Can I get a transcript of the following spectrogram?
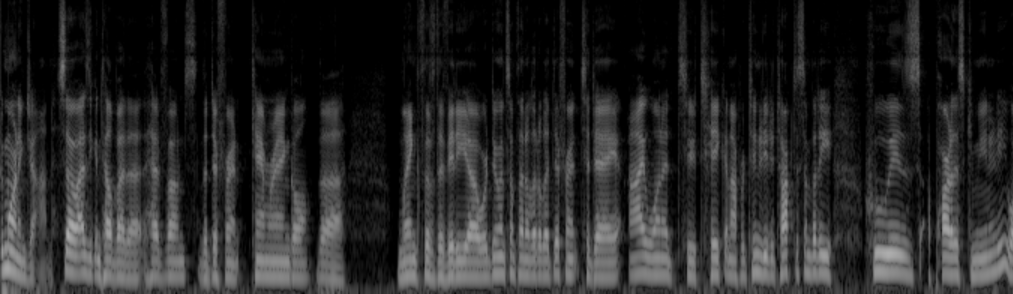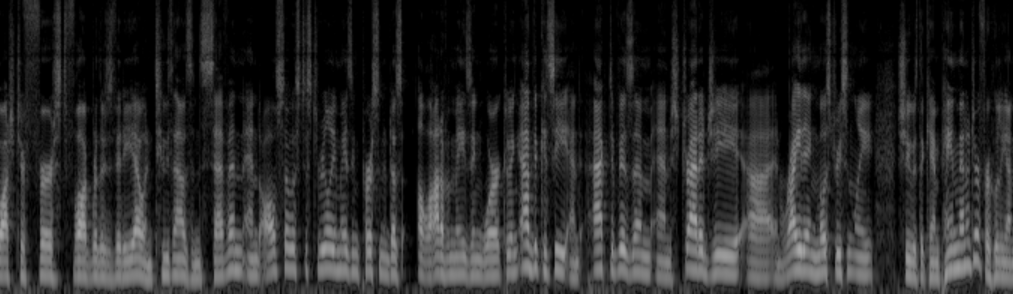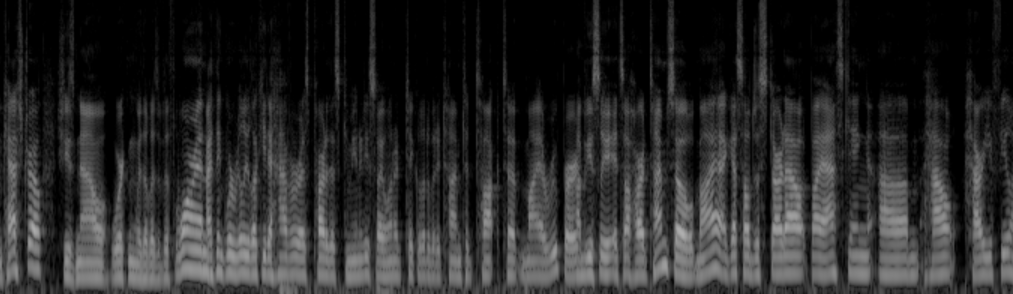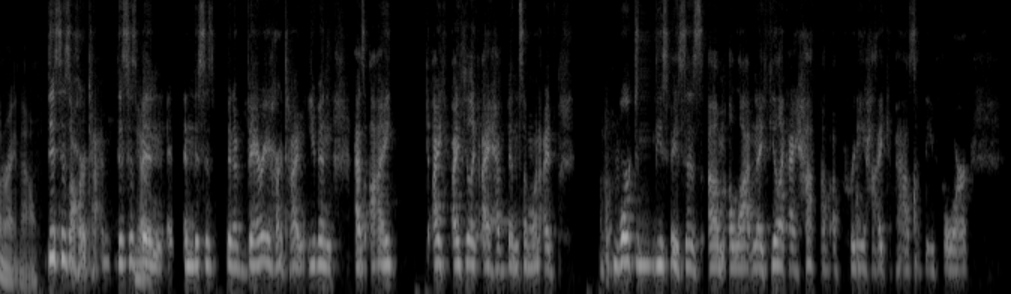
Good morning, John. So, as you can tell by the headphones, the different camera angle, the length of the video, we're doing something a little bit different today. I wanted to take an opportunity to talk to somebody who is a part of this community, watched her first Vlogbrothers video in 2007, and also is just a really amazing person who does a lot of amazing work doing advocacy and activism and strategy uh, and writing. Most recently, she was the campaign manager for Julian Castro. She's now working with Elizabeth Warren. I think we're really lucky to have her as part of this community, so I wanted to take a little bit of time to talk to Maya Rupert. Obviously, it's a hard time, so Maya, I guess I'll just start out by asking um, how, how are you feeling right now? This is is a hard time. This has yeah. been, and this has been a very hard time, even as I, I, I feel like I have been someone I've worked in these spaces um, a lot, and I feel like I have a pretty high capacity for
